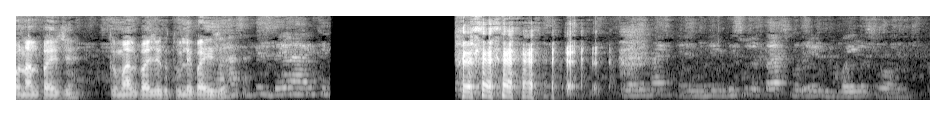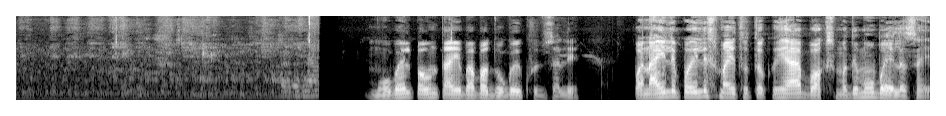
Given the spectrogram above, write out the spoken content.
कोणाला पाहिजे? तुम्हाला पाहिजे का तुले पाहिजे? मोबाईल पाहून तर आई बाबा दोघंही खुश झाले. पण आईले पहिलेच माहीत होतं की ह्या बॉक्समध्ये मोबाईलच आहे.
